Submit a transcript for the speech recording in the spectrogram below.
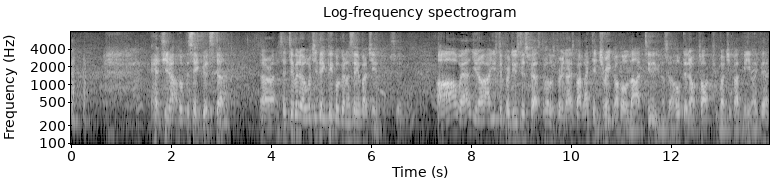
and, you know, I hope they say good stuff. All right. Said, Thibodeau, what you think people are going to say about you? Said, oh, well, you know, I used to produce this festival. It was pretty nice, but I like to drink a whole lot too, you know, so I hope they don't talk too much about me like that.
